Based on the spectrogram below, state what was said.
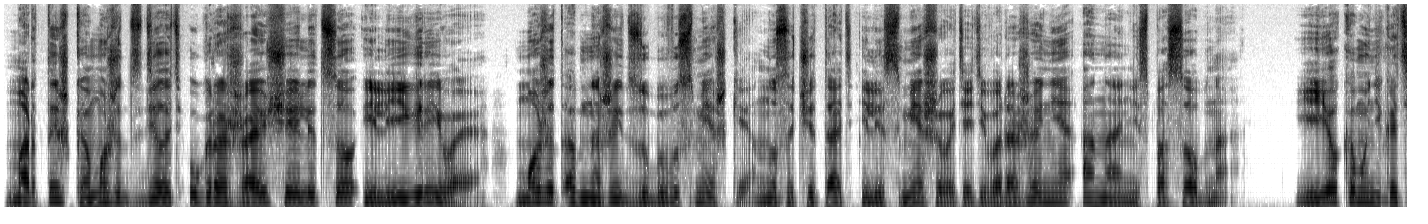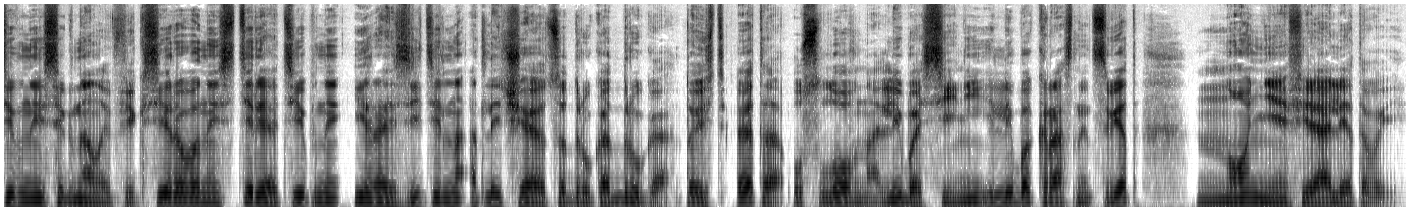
Мартышка может сделать угрожающее лицо или игривое, может обнажить зубы в усмешке, но сочетать или смешивать эти выражения она не способна. Ее коммуникативные сигналы фиксированы, стереотипны и разительно отличаются друг от друга, то есть это условно либо синий, либо красный цвет, но не фиолетовый.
